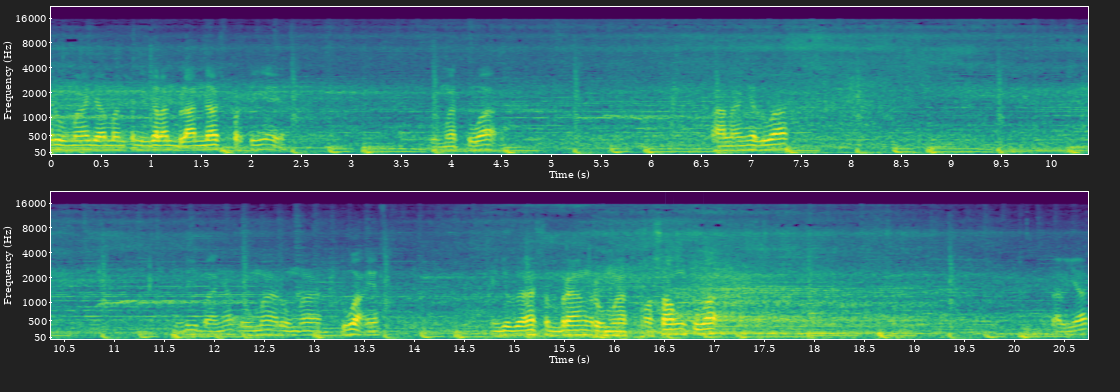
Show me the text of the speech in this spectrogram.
rumah zaman peninggalan Belanda sepertinya ya. Rumah tua. Tanahnya luas jadi banyak rumah-rumah tua ya. Ini juga seberang rumah kosong tua. Kita lihat.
